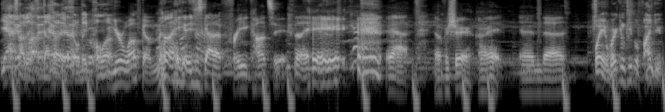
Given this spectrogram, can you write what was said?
Yeah, That's how they, that's how they feel. They pull up. You're welcome. Like they just got a free concert. Like, yeah, no, for sure. All right, and uh, Wait, where can people find you?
